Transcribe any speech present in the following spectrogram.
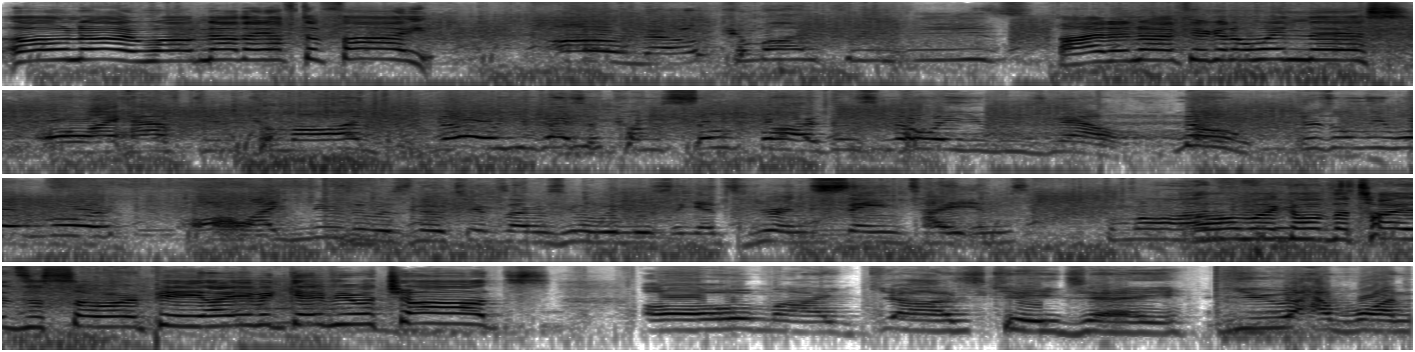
Oh no, well, now they have to fight. Oh no, come on, Queen Bees. I don't know if you're gonna win this. Oh, I have to. Come on. No, you guys have come so far. There's no way you lose now. No, there's only one more. Oh, I knew there was no chance I was to win this against your insane Titans. Come on. Oh my please. god, the titans are so OP. I even gave you a chance. Oh my gosh, KJ. You have won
